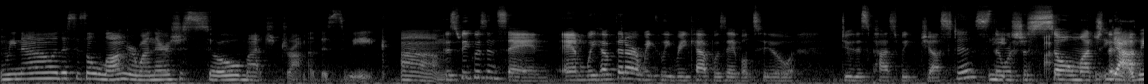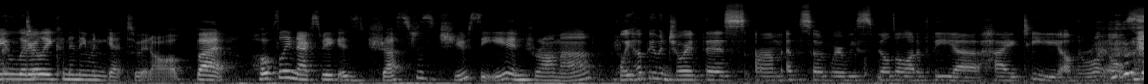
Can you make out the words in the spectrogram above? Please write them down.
we know this is a longer one. There's just so much drama this week. Um, This week was insane, and we hope that our weekly recap was able to do this past week justice. There was just so much that yeah, we literally couldn't even get to it all. But hopefully next week is just as juicy in drama. We hope you enjoyed this um, episode where we spilled a lot of the uh, high tea on the Royals.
